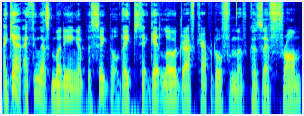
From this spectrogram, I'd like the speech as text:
again, I think that's muddying up the signal. They t- get lower draft capital from the because they're from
